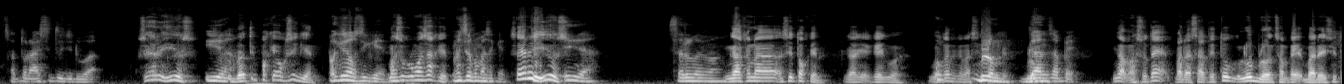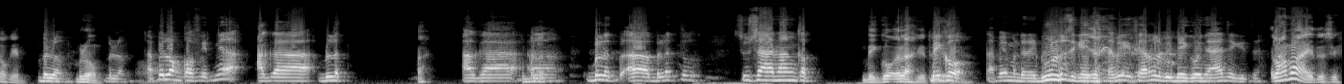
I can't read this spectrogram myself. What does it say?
Saturasi 72. Serius? Iya. Berarti pakai oksigen? Pakai oksigen. Masuk rumah sakit? Masuk rumah sakit. Serius? Iya. Seru emang. Nggak kena sitokin? Nggak kayak, kayak gue? Gue kan kena Belum. sitokin. Jangan sampai. Nggak, maksudnya pada saat itu lu belum sampai badai sitokin? Belum. Belum? Belum. Tapi long covidnya agak belet. Hah? Agak eh, belet. eh, belet tuh susah nangkep. Bego lah gitu. Bego. Tapi emang dari dulu sih kayaknya. Tapi sekarang lebih begonya aja gitu. Lama itu sih,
